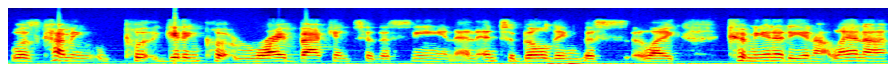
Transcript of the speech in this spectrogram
was coming put getting put right back into the scene and into building this like community in Atlanta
